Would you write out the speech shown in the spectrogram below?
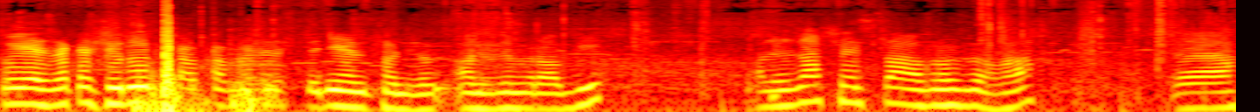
Tu jest jakaś rurka u kamerzysty, nie wiem co on, on z tym robi. Ale zawsze jest cała brązowa. E...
